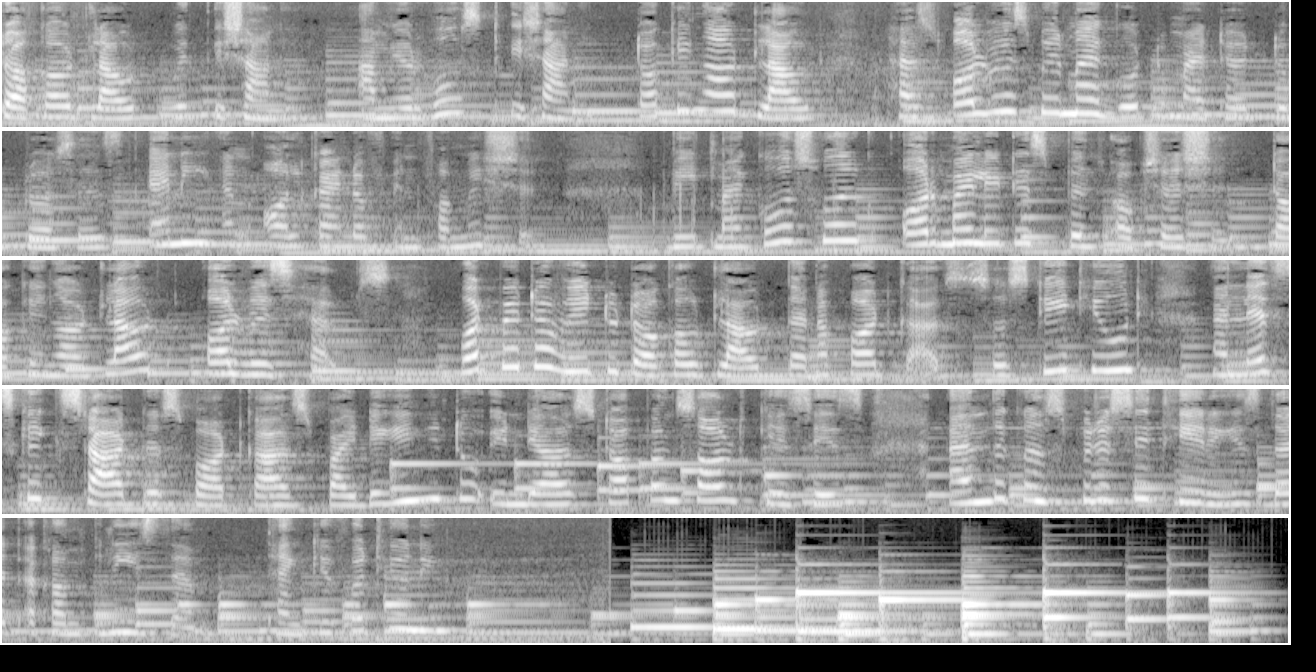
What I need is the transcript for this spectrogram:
Talk Out Loud with Ishani. I'm your host, Ishani. Talking out loud has always been my go-to method to process any and all kind of information. Be it my coursework or my latest obsession, talking out loud always helps. What better way to talk out loud than a podcast? So stay tuned and let's kickstart this podcast by digging into India's top unsolved cases and the conspiracy theories that accompanies them. Thank you for tuning.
